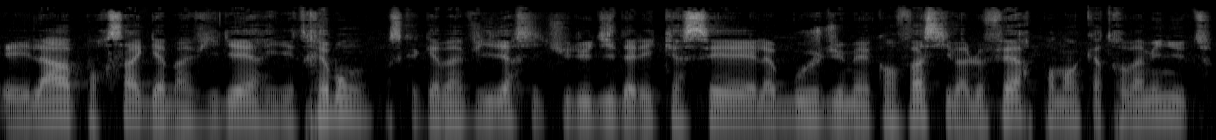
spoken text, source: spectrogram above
Et là, pour ça, Gabin Villiers, il est très bon parce que Gabin Villiers, si tu lui dis d'aller casser la bouche du mec en face, il va le faire pendant 80 minutes.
